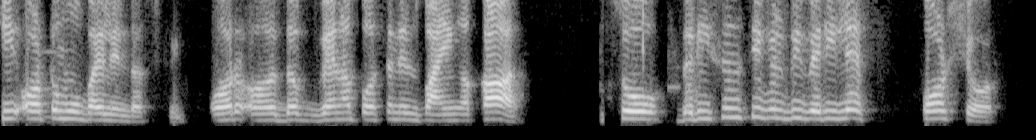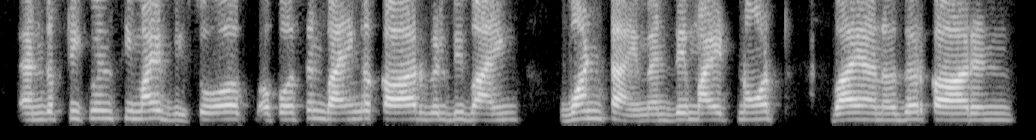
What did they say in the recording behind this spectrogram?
the automobile industry or uh, the when a person is buying a car, so the recency will be very less for sure and the frequency might be. So a, a person buying a car will be buying one time and they might not buy another car in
